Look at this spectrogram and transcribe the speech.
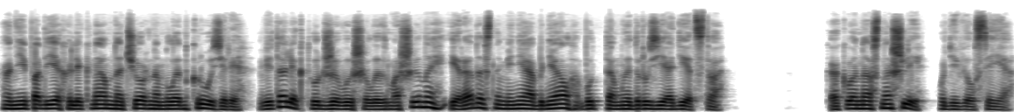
Они подъехали к нам на черном ленд-крузере. Виталик тут же вышел из машины и радостно меня обнял, будто мы друзья детства. «Как вы нас нашли?» – удивился я.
